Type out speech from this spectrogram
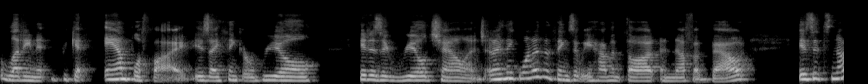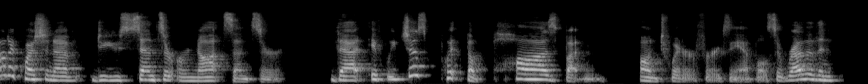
letting it get amplified is, I think, a real it is a real challenge. And I think one of the things that we haven't thought enough about is it's not a question of do you censor or not censor that if we just put the pause button on Twitter, for example. So rather than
